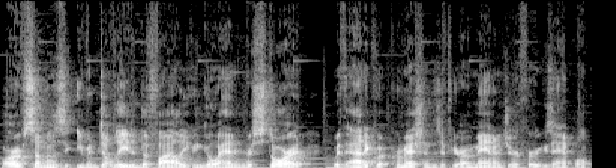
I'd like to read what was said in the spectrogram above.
or if someone's even deleted the file, you can go ahead and restore it with adequate permissions if you're a manager, for example.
